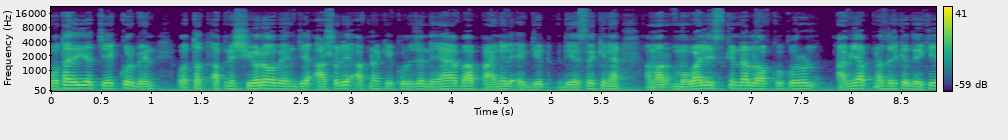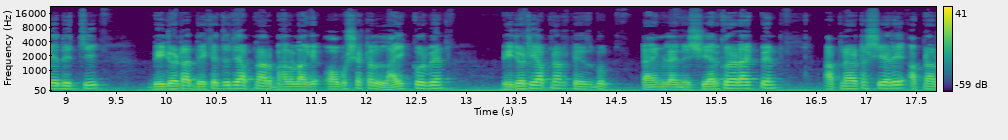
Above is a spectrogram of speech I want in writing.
কোথায় গিয়ে চেক করবেন? অর্থাৎ আপনি শিওর হবেন যে আসলে আপনাকে ক্রুজে নেহা বা ফাইনাল এক্সিট দিয়েছে কিনা? আমার মোবাইল স্ক্রিনটা লক্ষ্য করুন, আমি আপনাদেরকে দেখিয়ে দিচ্ছি। ভিডিওটা দেখে যদি আপনার ভালো লাগে, অবশ্যই একটা লাইক করবেন। ভিডিওটি আপনার ফেসবুক টাইমলাইনে শেয়ার করে রাখবেন। আপনার একটা শেয়ারে আপনার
